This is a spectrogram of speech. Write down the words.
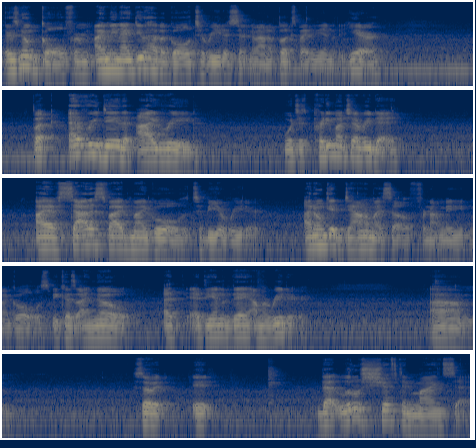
There's no goal for me. I mean, I do have a goal to read a certain amount of books by the end of the year. But every day that I read, which is pretty much every day, I have satisfied my goal to be a reader. I don't get down on myself for not meeting my goals because I know at, at the end of the day, I'm a reader. Um, so it, it, that little shift in mindset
